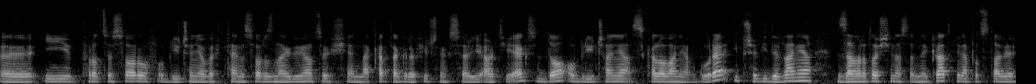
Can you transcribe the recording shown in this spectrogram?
yy, i procesorów obliczeniowych Tensor znajdujących się na kartach graficznych serii RTX do obliczania skalowania w górę i przewidywania zawartości następnej klatki na podstawie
